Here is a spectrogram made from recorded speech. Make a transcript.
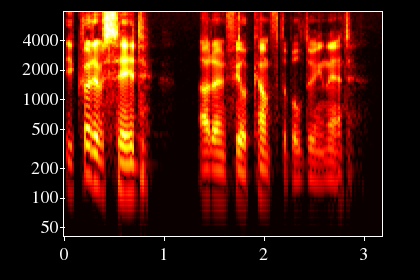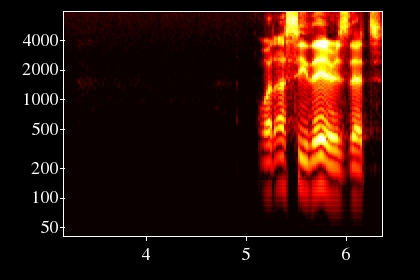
He could have said, I don't feel comfortable doing that. What I see there is that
